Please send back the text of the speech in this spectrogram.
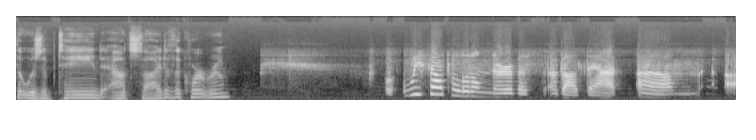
that was obtained outside of the courtroom? We felt a little nervous about that. Um, uh,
